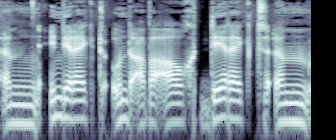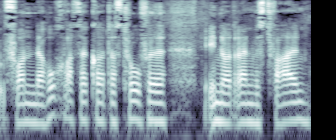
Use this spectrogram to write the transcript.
ähm, indirekt und aber auch direkt ähm, von der Hochwasserkatastrophe in Nordrhein-Westfalen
